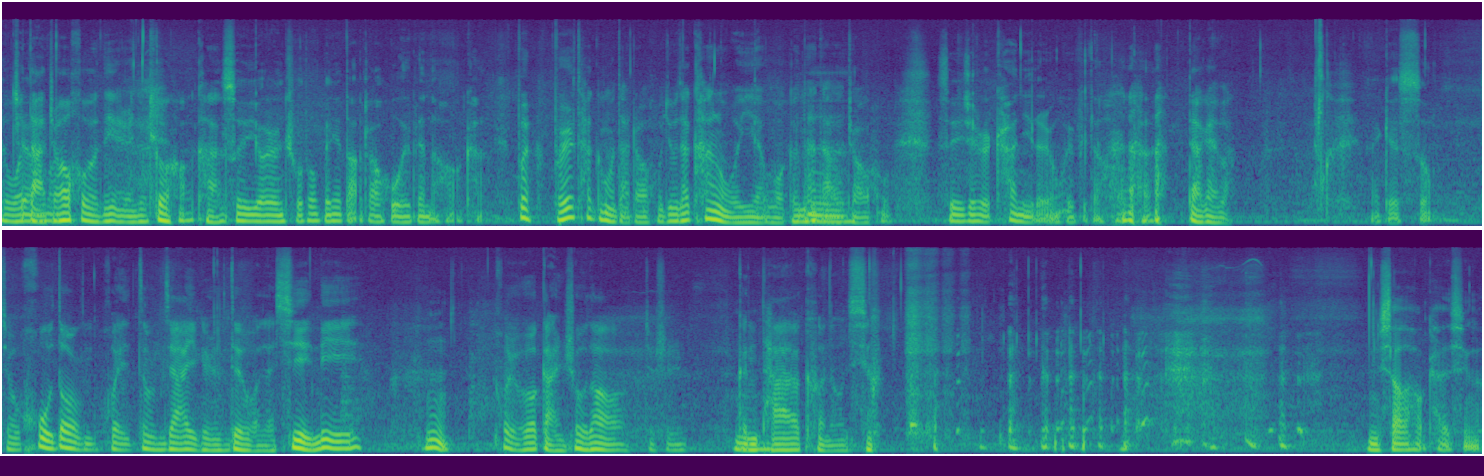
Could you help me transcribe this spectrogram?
就我打招呼的那个人就更好看。所以有人主动跟你打招呼会变得好看，不是不是他跟我打招呼，就是他看了我一眼，我跟他打了嗯招呼，所以就是看你的人会比较好看。大概吧。I guess so。就互动会增加一个人对我的吸引力，嗯，或者说感受到就是跟嗯他可能性。你笑的好开心啊。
